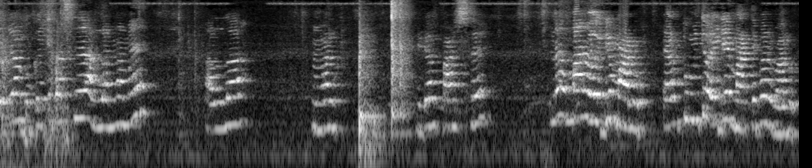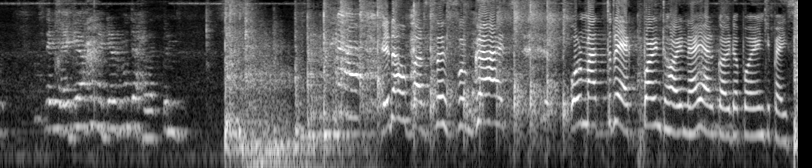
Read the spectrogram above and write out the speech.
এটা বুকেতে পারছে আল্লাহর নামে। আল্লাহ। আমার এটা পারছে। না মারো এটা মারো। কারণ তুমি তো এটা মারতে পারো ভালো এটা এখন এটার মধ্যে হালাতেন এটাও পারছে সো গাইস ওর মাত্র এক পয়েন্ট হয় নাই আর কয়টা পয়েন্টই পাইছে?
